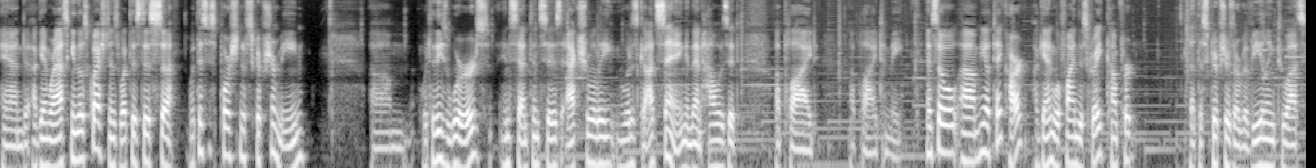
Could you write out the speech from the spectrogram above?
and again we're asking those questions. What does this uh, what does this portion of Scripture mean? Um, what do these words in sentences actually? What is God saying? And then how is it applied applied to me? And so, um, you know, take heart. Again, we'll find this great comfort that the Scriptures are revealing to us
